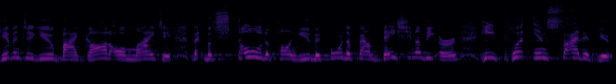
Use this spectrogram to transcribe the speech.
given to you by God Almighty that bestowed upon you before the foundation of the earth. He put inside of you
